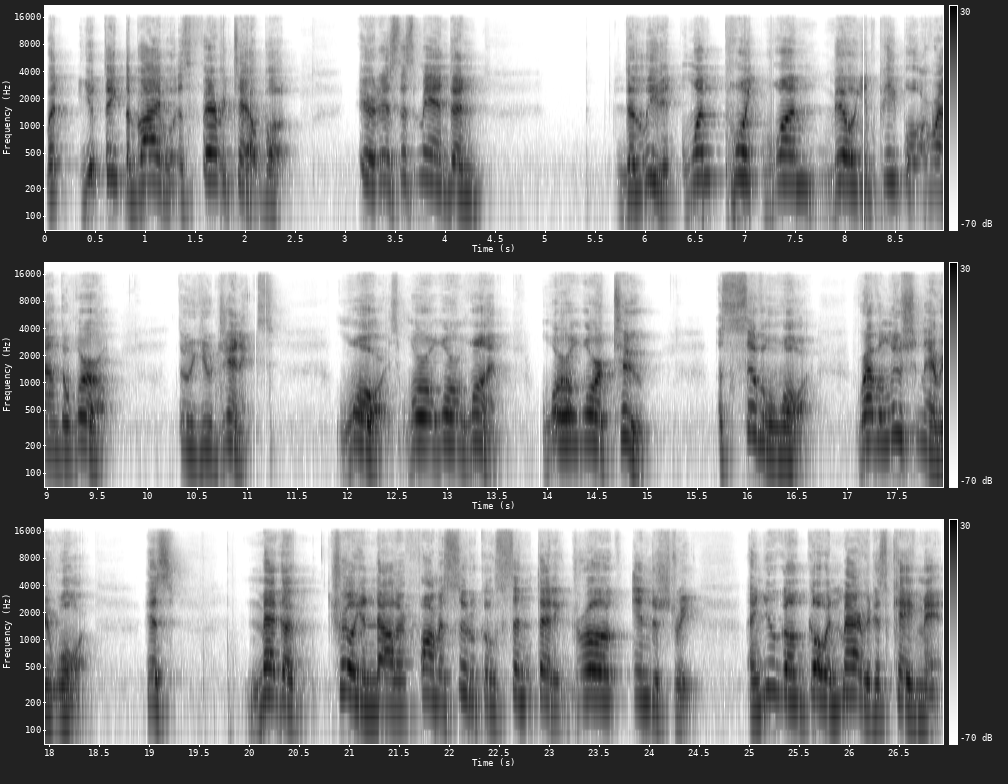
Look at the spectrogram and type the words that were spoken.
But you think the Bible is a fairy tale book. Here it is. This man done deleted 1.1 billion people around the world through eugenics, wars, World War I, World War II, a civil war, revolutionary war, his mega trillion dollar pharmaceutical synthetic drug industry. And you're going to go and marry this caveman.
